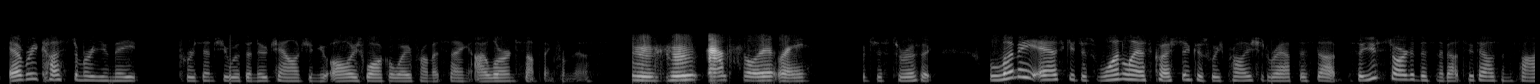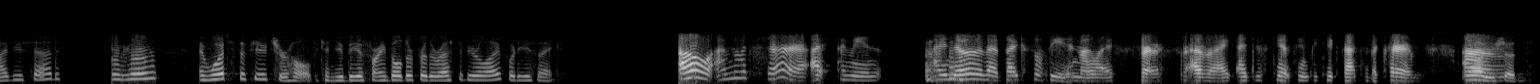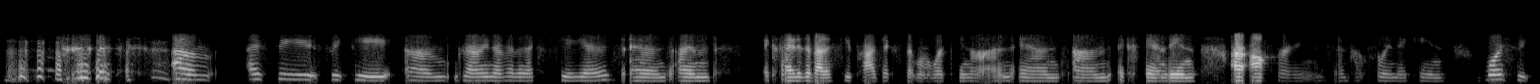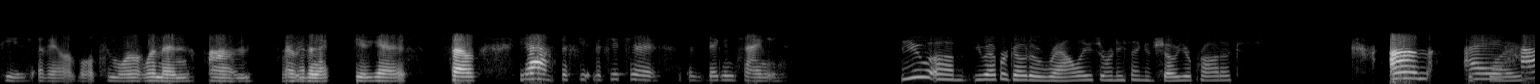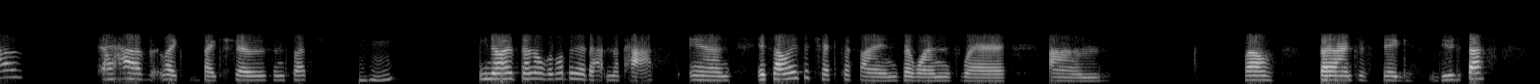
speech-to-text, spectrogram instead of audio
every customer you meet presents you with a new challenge and you always walk away from it saying I learned something from this. Mhm. Absolutely. which is terrific. Let me ask you just one last question because we probably should wrap this up. So you started this in about 2005, you said, Mhm. and what's the future hold? Can you be a frame builder for the rest of your life? What do you think? Oh, I'm not sure. I I mean, I know that bikes will be in my life for forever. I I just can't seem to kick that to the curb. Um, you shouldn't. um, I see Sweet Pea um, growing over the next few years, and I'm excited about a few projects that we're working on and um, expanding our offerings and hopefully making more Sweet Peas available to more women um, over the next few years. So, yeah, the the future is, is big and shiny. do you um you ever go to rallies or anything and show your products? Um, I Displays? have I have like bike shows and such Mhm. You know, I've done a little bit of that in the past, and it's always a trick to find the ones where, um, well, there aren't just big dude fests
